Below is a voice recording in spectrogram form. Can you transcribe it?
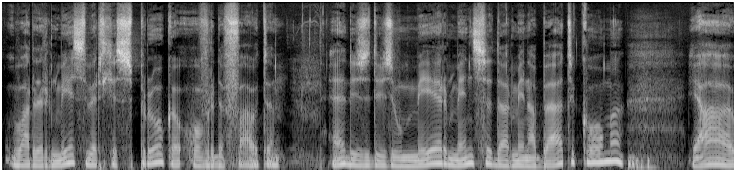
waar er meest werd gesproken over de fouten. dus, dus hoe meer mensen daarmee naar buiten komen, ja,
